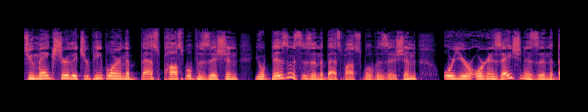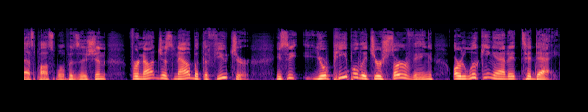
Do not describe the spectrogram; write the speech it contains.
to make sure that your people are in the best possible position, your business is in the best possible position, or your organization is in the best possible position for not just now, but the future. You see, your people that you're serving are looking at it today.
